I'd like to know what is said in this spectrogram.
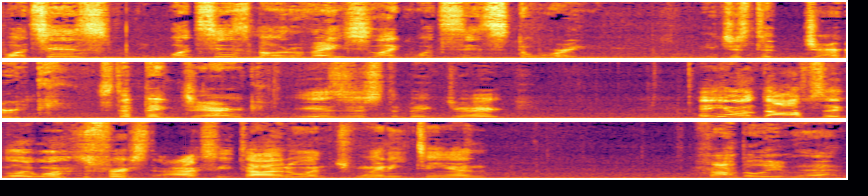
What's his What's his motivation? Like, what's his story? He's just a jerk. Just a big jerk. He is just a big jerk. Hey, you know, Dolph Ziggler won his first IC title in 2010. I believe that.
